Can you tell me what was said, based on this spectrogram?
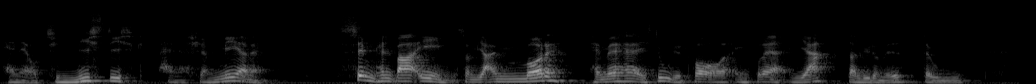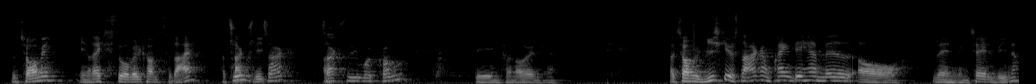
han er optimistisk, han er charmerende – simpelthen bare en, som jeg måtte have med her i studiet for at inspirere jer, der lytter med derude. Så Tommy, en rigtig stor velkomst til dig. Og tak, Tusind tak. Tak fordi I måtte komme. Det er en fornøjelse. Og Tommy, vi skal jo snakke omkring det her med at være en mental vinder.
